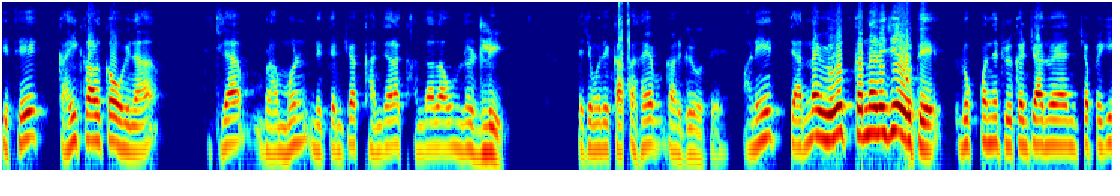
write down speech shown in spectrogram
तिथे काही काळ का होईना तिथल्या ब्राह्मण नेत्यांच्या खांद्याला खांदा लावून लढली. त्याच्यामध्ये काकासाहेब गाडगीळ होते. आणि त्यांना विरोध करणारे जे होते लोकमान्य टिळकांच्या अनुयायांच्यापैकी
